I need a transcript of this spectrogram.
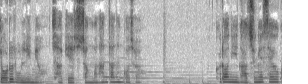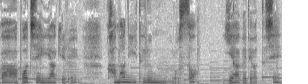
열을 올리며 자기의 주장만 한다는 거죠. 그러니 나중에 세우가 아버지의 이야기를 가만히 들음으로써 이해하게 되었듯이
